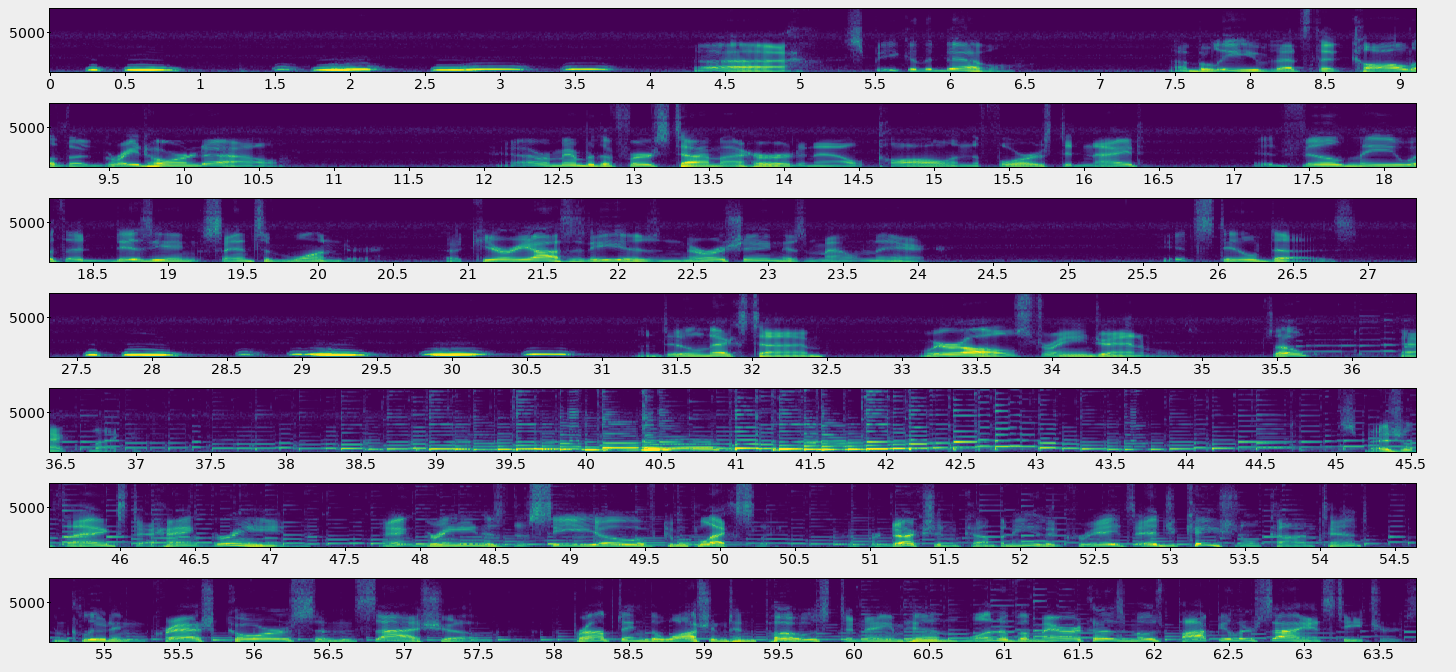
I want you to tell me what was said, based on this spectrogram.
Ah, speak of the devil. I believe that's the call of the great horned owl. I remember the first time I heard an owl call in the forest at night. It filled me with a dizzying sense of wonder, a curiosity as nourishing as mountain air. It still does. Until next time, we're all strange animals. So, act like it. Special thanks to Hank Green. Hank Green is the CEO of Complexly, a production company that creates educational content, including Crash Course and SciShow, prompting the Washington Post to name him one of America's most popular science teachers.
